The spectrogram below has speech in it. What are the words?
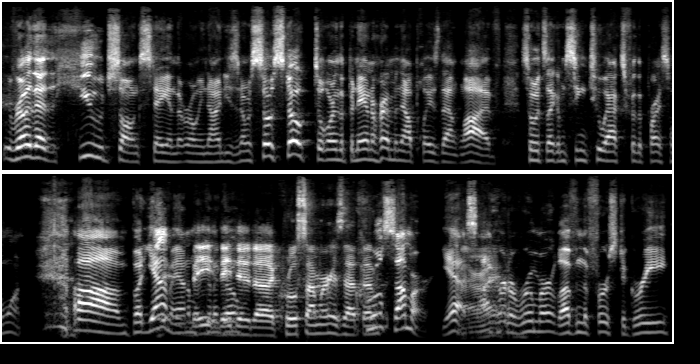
Really, that huge song stay in the early 90s, and I was so stoked to learn that Bananarama now plays that live. So it's like I'm seeing two acts for the price of one. Um, but yeah, man, I'm they they go. did uh, Cruel Summer. Is that Cruel them? Summer? Yes, right. I heard a rumor. Love in the First Degree.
